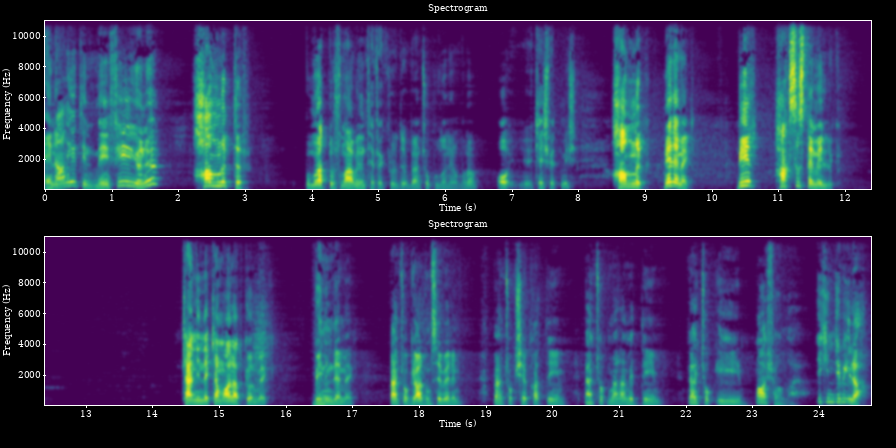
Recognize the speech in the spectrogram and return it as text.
Enaniyetin menfi yönü hamlıktır. Bu Murat Dursun abinin tefekkürdü. Ben çok kullanıyorum bunu. O e, keşfetmiş. Hamlık. Ne demek? Bir, haksız temellük. Kendinde kemalat görmek. Benim demek. Ben çok yardımseverim. Ben çok şefkatliyim. Ben çok merhametliyim. Ben çok iyiyim. Maşallah. İkinci bir ilah.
